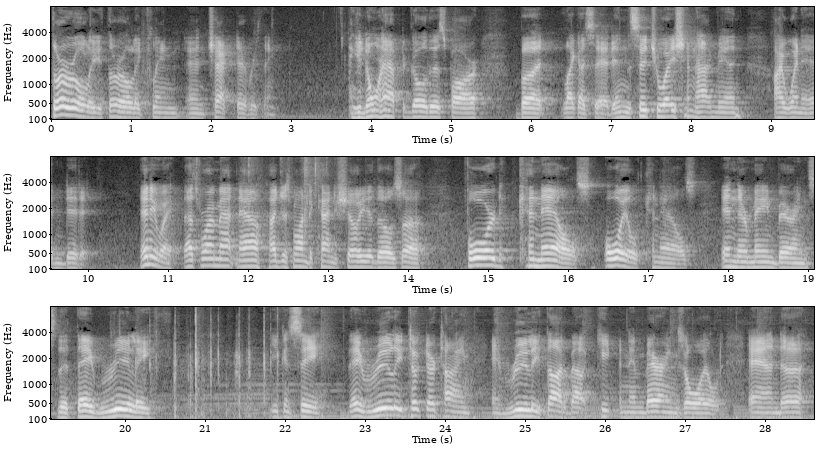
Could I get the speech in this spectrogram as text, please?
thoroughly, thoroughly cleaned and checked everything. You don't have to go this far, but like I said, in the situation I'm in, I went ahead and did it. Anyway, that's where I'm at now. I just wanted to kind of show you those uh, Ford canals, oil canals in their main bearings that they really, you can see, they really took their time and really thought about keeping them bearings oiled. And uh,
